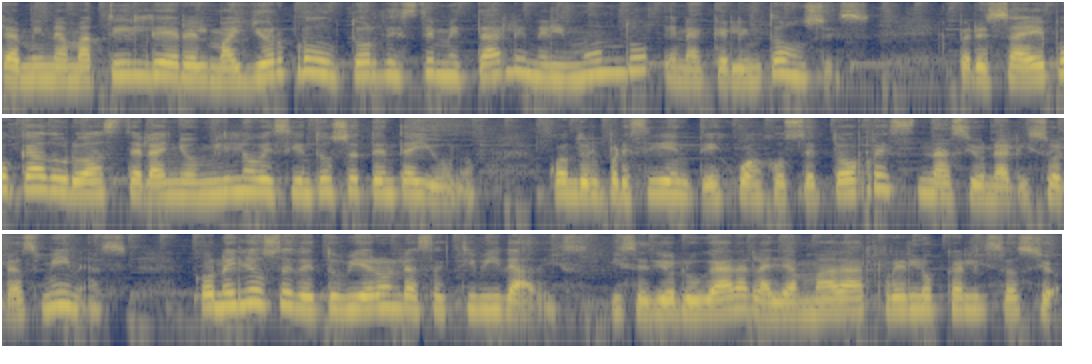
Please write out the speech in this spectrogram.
La mina Matilde era el mayor productor de este metal en el mundo en aquel entonces, pero esa época duró hasta el año 1971, cuando el presidente Juan José Torres nacionalizó las minas. Con ello se detuvieron las actividades y se dio lugar a la llamada relocalización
